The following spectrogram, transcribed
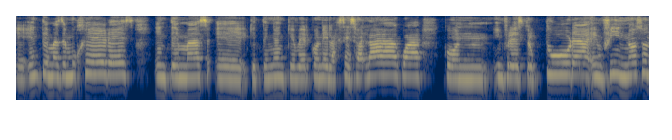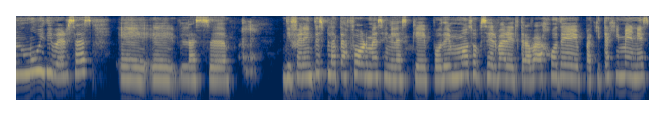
eh, en temas de mujeres, en temas eh, que tengan que ver con el acceso al agua, con infraestructura, en fin, ¿no? Son muy diversas eh, las diferentes plataformas en las que podemos observar el trabajo de Paquita Jiménez.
